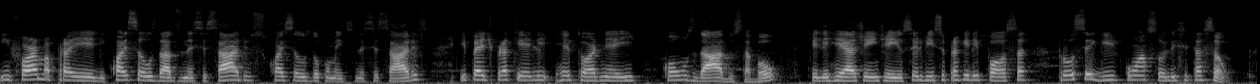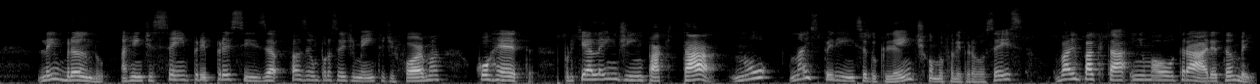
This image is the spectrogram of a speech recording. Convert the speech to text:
Informa para ele quais são os dados necessários, quais são os documentos necessários e pede para que ele retorne aí com os dados, tá bom? Que ele reagende aí o serviço para que ele possa prosseguir com a solicitação. Lembrando, a gente sempre precisa fazer um procedimento de forma correta, porque além de impactar no, na experiência do cliente, como eu falei para vocês, vai impactar em uma outra área também.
